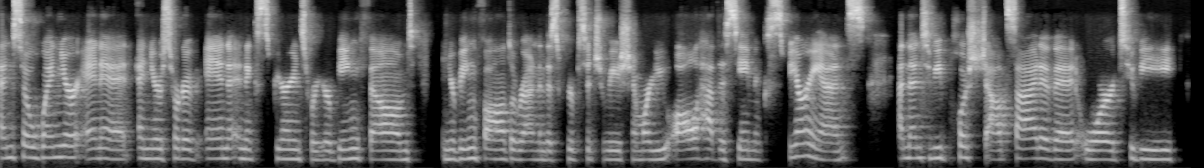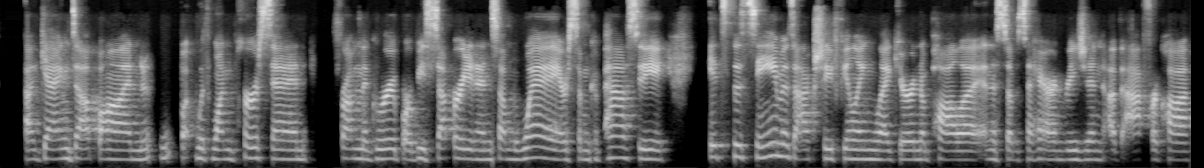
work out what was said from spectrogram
And so when you're in it and you're sort of in an experience where you're being filmed and you're being followed around in this group situation where you all have the same experience, and then to be pushed outside of it or to be uh, ganged up on with one person from the group or be separated in some way or some capacity, it's the same as actually feeling like you're in Nepal and the sub-Saharan region of Africa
